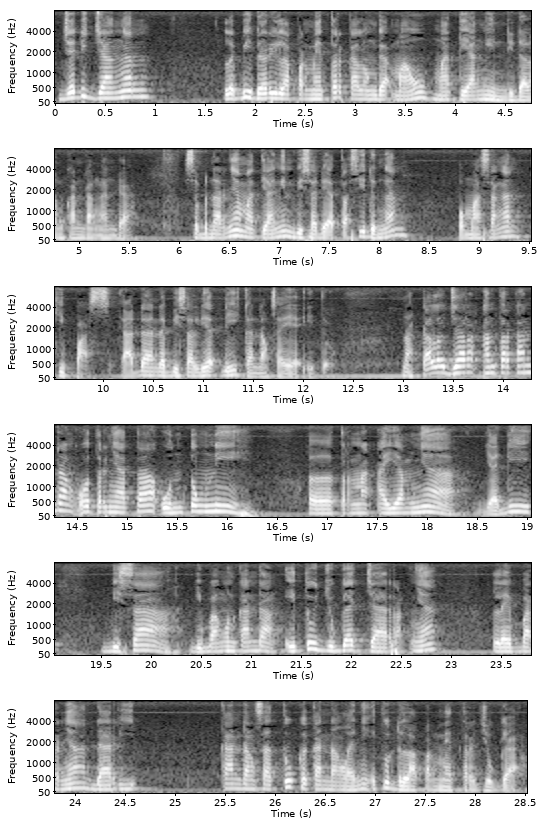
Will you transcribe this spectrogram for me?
Jadi jangan lebih dari 8 meter kalau nggak mau mati angin di dalam kandang Anda. Sebenarnya mati angin bisa diatasi dengan pemasangan kipas. Ada Anda bisa lihat di kandang saya itu. Nah, kalau jarak antar kandang, oh ternyata untung nih eh, ternak ayamnya. Jadi bisa dibangun kandang. Itu juga jaraknya lebarnya dari kandang satu ke kandang lainnya itu 8 meter juga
